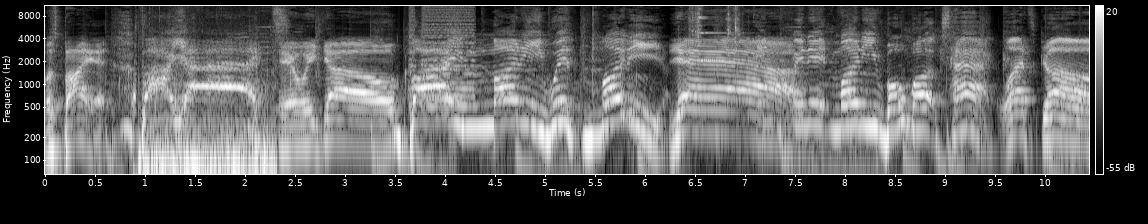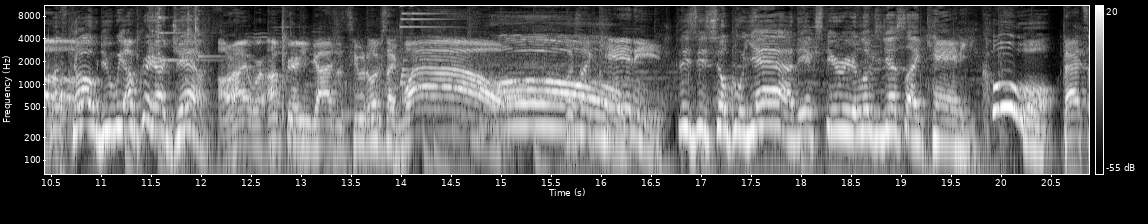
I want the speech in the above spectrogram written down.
Let's buy it. Buy it! Here we go. Buy money with money! Yeah. Infinite money Robux hack. Let's go. Let's go, dude. We upgrade our gym. All right, we're upgrading, guys. Let's see what it looks like. Wow. Oh, Looks like candy. This is so cool. Yeah, the exterior looks just like candy. Cool. That's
